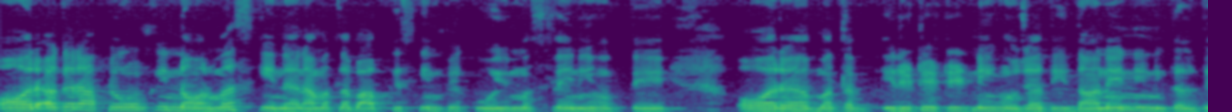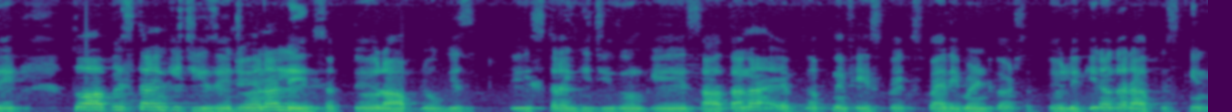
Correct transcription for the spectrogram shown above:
और अगर आप लोगों की नॉर्मल स्किन है ना मतलब आपकी स्किन पे कोई मसले नहीं होते और मतलब इरिटेटेड नहीं हो जाती दाने नहीं निकलते तो आप इस तरह की चीज़ें जो है ना ले सकते हो और आप लोग इस इस तरह की चीज़ों के साथ है ना अपने फेस पे एक्सपेरिमेंट कर सकते हो। लेकिन अगर आपकी स्किन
